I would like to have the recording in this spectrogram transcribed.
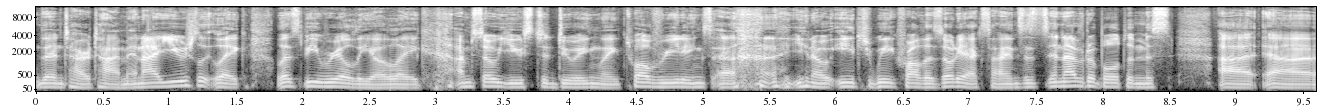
the entire time. And I usually like, let's be real, Leo. Like I'm so used to doing like 12 readings, uh, you know, each week for all the zodiac signs. It's inevitable to miss, uh, uh,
